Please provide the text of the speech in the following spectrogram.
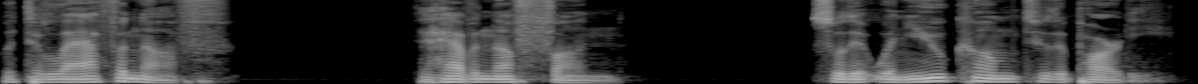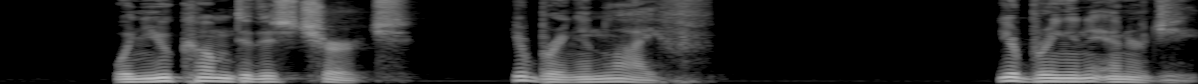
but to laugh enough, to have enough fun, so that when you come to the party, when you come to this church, you're bringing life. You're bringing energy.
